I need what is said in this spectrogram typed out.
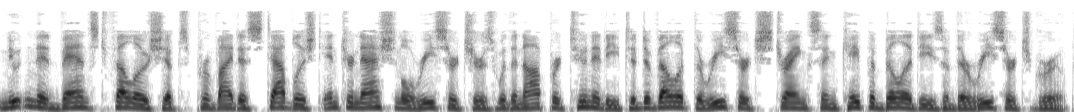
Newton Advanced Fellowships provide established international researchers with an opportunity to develop the research strengths and capabilities of their research group.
